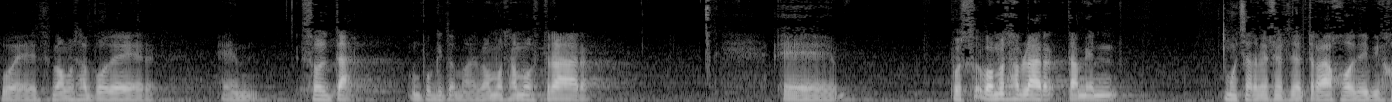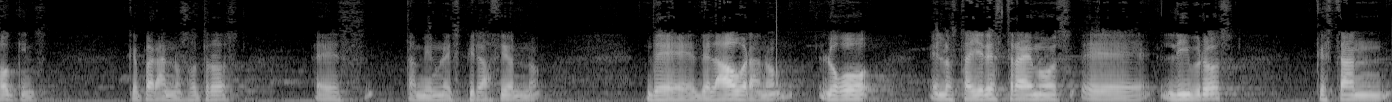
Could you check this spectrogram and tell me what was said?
pues vamos a poder em, soltar un poquito más, vamos a mostrar eh, pues vamos a hablar también muchas veces del trabajo de David Hawkins, que para nosotros es también una inspiración ¿no? de, la obra. ¿no? Luego, en los talleres traemos eh, libros que están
